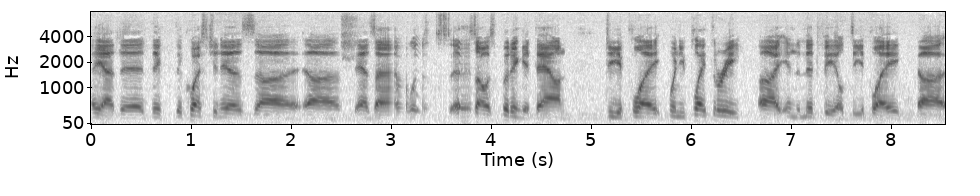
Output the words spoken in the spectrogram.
Yeah, the the, the question is, uh, uh, as I was as I was putting it down, do you play when you play three uh, in the midfield? Do you play uh,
